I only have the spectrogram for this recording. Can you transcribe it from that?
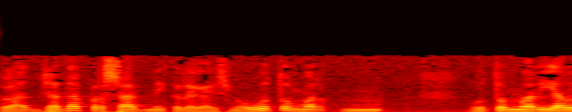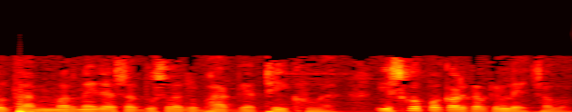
बड़ा, ज़्यादा प्रसाद निकलेगा इसमें। वो तो मर, वो तो मरियल था, मरने जैसा दूसरा जो भाग गया, ठीक हुआ। इसको पकड़ करके ले चलो।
